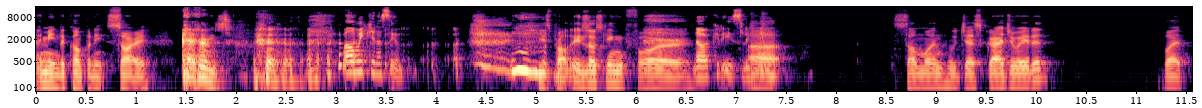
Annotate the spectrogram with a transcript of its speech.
I mean the company. Sorry, well, we can assume. He's probably looking for. No, it could easily uh, be. Someone who just graduated, but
